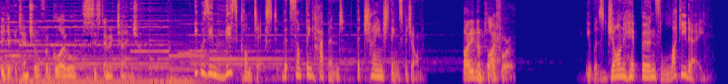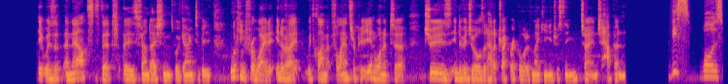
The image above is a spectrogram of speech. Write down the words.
bigger potential for global systemic change. It was in this context that something happened that changed things for John? I didn't apply for it. It was John Hepburn's lucky day. It was announced that these foundations were going to be looking for a way to innovate with climate philanthropy and wanted to choose individuals that had a track record of making interesting change happen. This was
